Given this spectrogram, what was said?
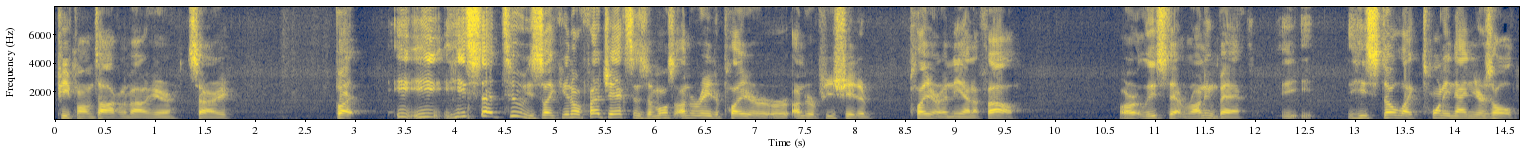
people I'm talking about here. Sorry. But he, he, said too, he's like, you know, Fred Jackson's the most underrated player or underappreciated player in the NFL, or at least at running back. He, he's still like 29 years old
